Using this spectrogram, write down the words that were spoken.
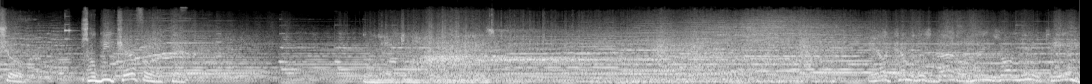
Pushover, so be careful out there. The outcome of this battle hangs on you, team.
